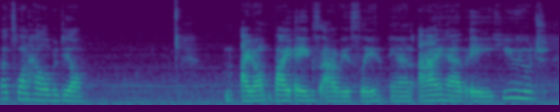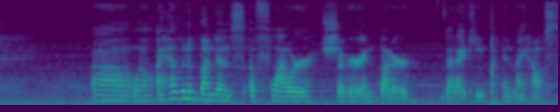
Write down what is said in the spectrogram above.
that's one hell of a deal. I don't buy eggs, obviously, and I have a huge uh, well, I have an abundance of flour, sugar, and butter that I keep in my house.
